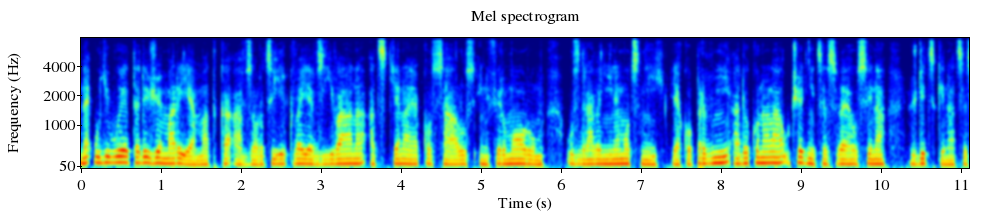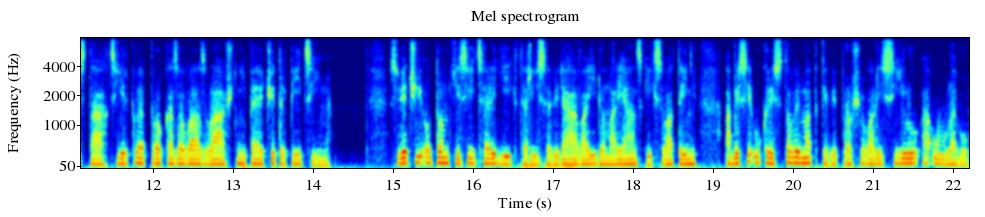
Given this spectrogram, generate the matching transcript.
Neudivuje tedy, že Maria, matka a vzor církve, je vzývána a ctěna jako salus infirmorum, uzdravení nemocných, jako první a dokonalá učednice svého syna vždycky na cestách církve prokazovala zvláštní péči trpícím. Svědčí o tom tisíce lidí, kteří se vydávají do mariánských svatyň, aby si u Kristovy matky vyprošovali sílu a úlevu.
